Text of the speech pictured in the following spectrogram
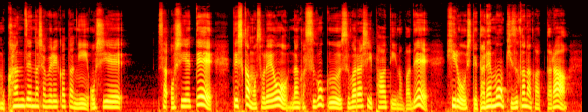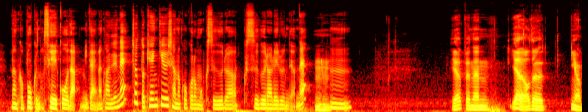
もう完全な喋り方に教えさ教えてでしかもそれをなんかすごく素晴らしいパーティーの場で披露して誰も気づかなかったらなんか僕の成功だみたいな感じでねちょっと研究者の心もくすぐらくすぐられるんだよね。hmm うん、Yep, and then yeah, all the you know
